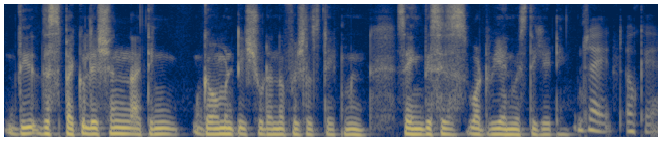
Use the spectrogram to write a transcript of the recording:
the, this speculation, I think government issued an official statement saying this is what we are investigating. Right. Okay.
